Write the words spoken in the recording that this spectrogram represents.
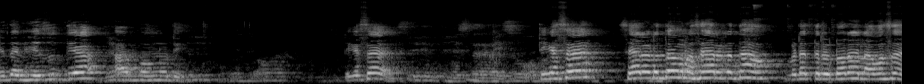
এ দেন হেজুদ্দিয়া আর বংলডি ঠিক আছে? ঠিক আছে? স্যার এটা দাও না স্যার এটা দাও। বেটা তোর ডরে লাভ আছে।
